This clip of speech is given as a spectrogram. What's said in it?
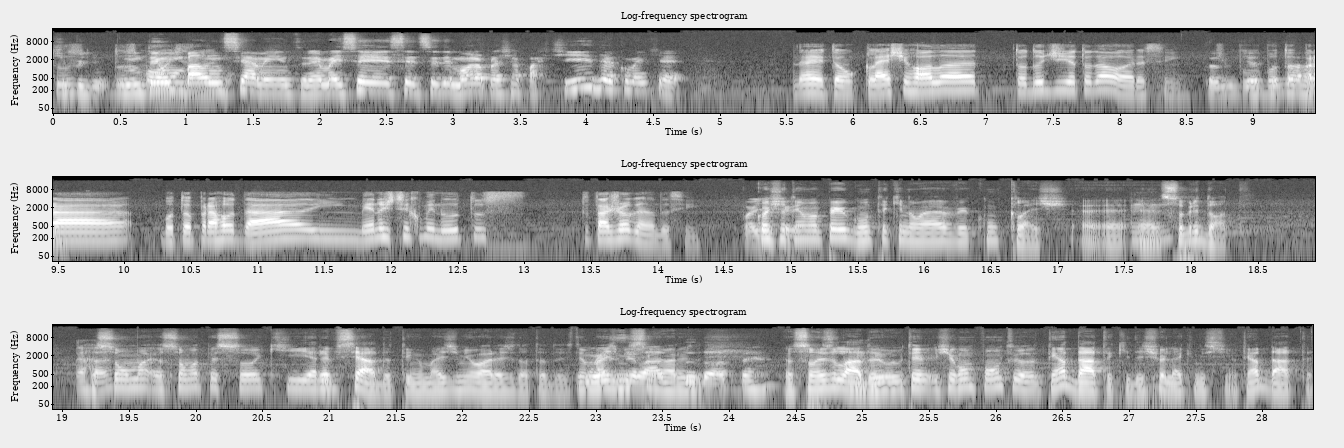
dos, tipo, dos Não mods, tem um né? balanceamento, né? Mas você demora pra achar partida? Como é que é? É, então, o Clash rola todo dia, toda hora, assim. Todo tipo, dia, botou pra. Hora. Botou pra rodar em menos de 5 minutos, tu tá jogando, assim. Coxa, eu tenho uma pergunta que não é a ver com Clash, é, é, é uhum. sobre Dota. Uhum. Eu, sou uma, eu sou uma pessoa que era viciada, eu tenho mais de mil horas de Dota 2. Tenho um mais de mil horas. Do Dota. Eu sou um exilado. Uhum. Eu, te, chegou um ponto, eu tenho a data aqui, deixa eu olhar aqui no Steam, eu tenho a data.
